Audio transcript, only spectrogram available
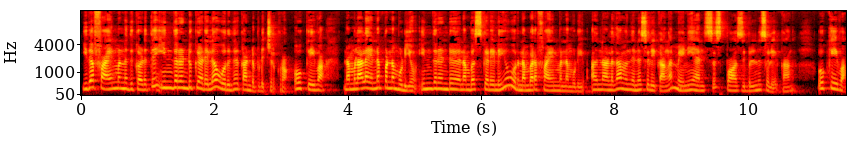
இதை ஃபைன் பண்ணதுக்கு அடுத்து இந்த ரெண்டுக்கும் இடையில ஒரு இதை கண்டுபிடிச்சிருக்கிறோம். ஓகேவா நம்மளால் என்ன பண்ண முடியும்? இந்த ரெண்டு நம்பர்ஸ்க்கு இடையிலையும் ஒரு நம்பரை ஃபைன் பண்ண முடியும். அதனால தான் வந்து என்ன சொல்லியிருக்காங்க? மெனி ஆன்சர்ஸ் பாசிபிள்னு சொல்லியிருக்காங்க. ஓகேவா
